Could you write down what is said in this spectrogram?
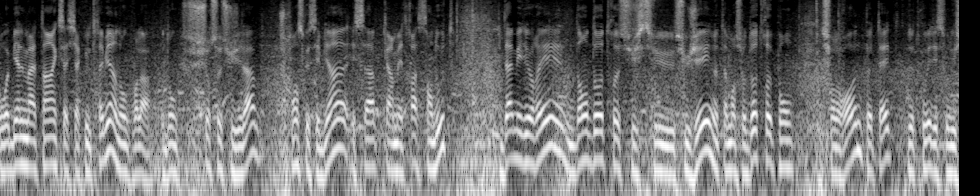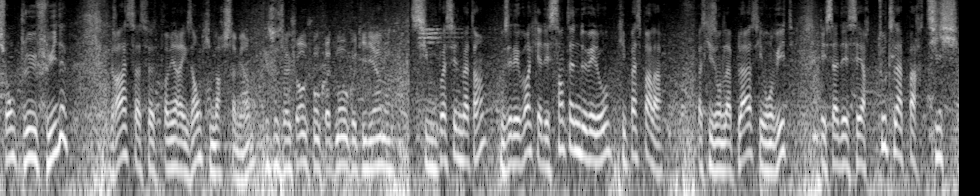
On voit bien le matin que ça circule très bien, donc voilà. Donc sur ce sujet-là, je pense que c'est bien et ça permettra sans doute d'améliorer dans d'autres su su sujets, notamment sur d'autres ponts. Sur le Rhône, peut-être de trouver des solutions plus fluides. Grâce à ce premier exemple qui marche très bien. Qu'est-ce que ça change concrètement au quotidien là? Si vous passez le matin, vous allez voir qu'il y a des centaines de vélos qui passent par là parce qu'ils ont de la place, ils vont vite et ça dessert toute la partie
